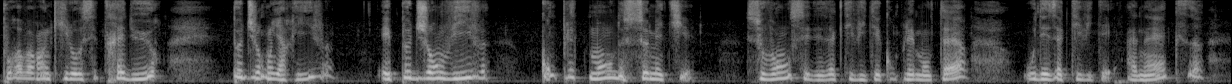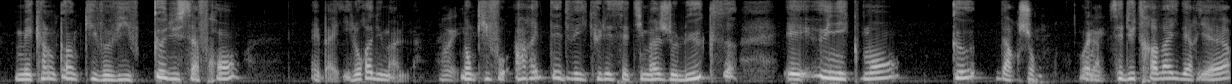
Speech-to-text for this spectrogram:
pour avoir un kilo, c'est très dur. Peu de gens y arrivent et peu de gens vivent complètement de ce métier. Souvent, c'est des activités complémentaires ou des activités annexes, mais quelqu'un qui veut vivre que du safran, eh ben, il aura du mal. Donc il faut arrêter de véhiculer cette image de luxe et uniquement que d'argent. Voilà, c'est du travail derrière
